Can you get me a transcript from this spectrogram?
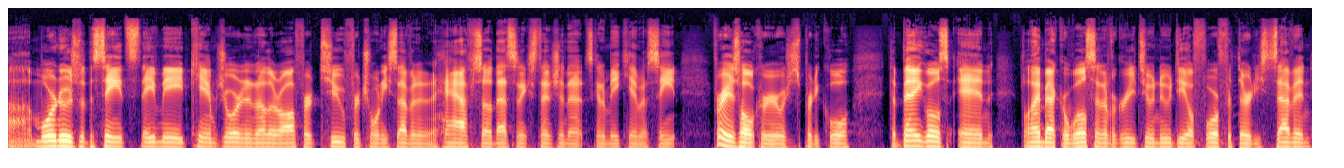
Uh, more news with the Saints. They made Cam Jordan another offer, two for twenty-seven and a half. So that's an extension that's going to make him a Saint for his whole career, which is pretty cool. The Bengals and the linebacker Wilson have agreed to a new deal, four for 37.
